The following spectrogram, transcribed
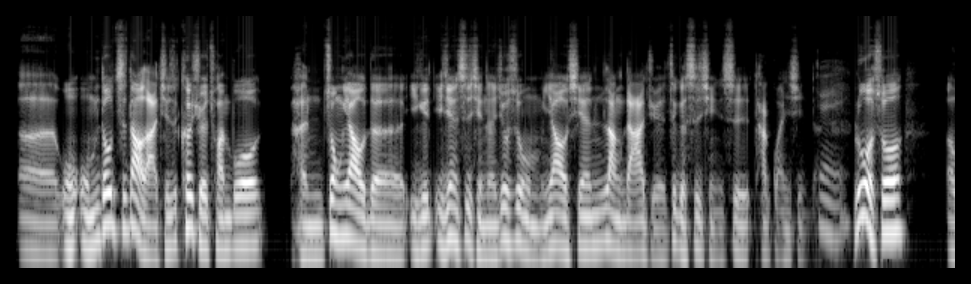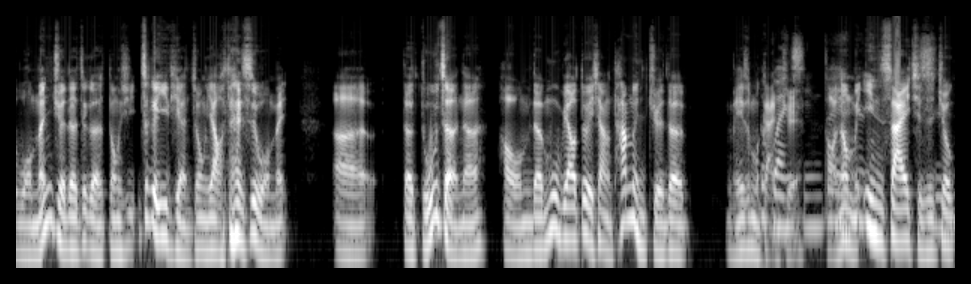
呃，我我们都知道啦，其实科学传播很重要的一个一件事情呢，就是我们要先让大家觉得这个事情是他关心的。对，如果说呃，我们觉得这个东西这个议题很重要，但是我们呃的读者呢，好，我们的目标对象他们觉得。没什么感觉，好，那我们硬塞其实就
